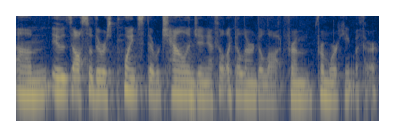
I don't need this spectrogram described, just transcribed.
um, it was also there was points that were challenging. I felt like I learned a lot from from working with her.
